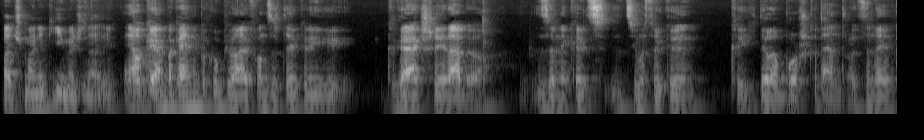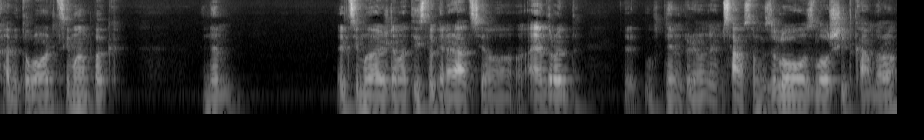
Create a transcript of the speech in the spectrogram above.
pač ima neki imidž zadnji. Ja, ok, ampak eni pa kupijo iPhone zato, ker, ker ga actually rabijo. Za nekaj, recimo, stvari, ki, ki jih dela boljš kot Android. Zdaj ne vem, kaj bi to bilo, recimo, ampak ne vem. Recimo, da ima tisto generacijo Android, v tem primeru, ne vem, Samsung zelo, zelo šit kamero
